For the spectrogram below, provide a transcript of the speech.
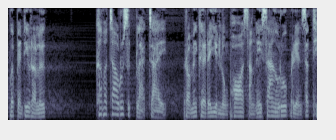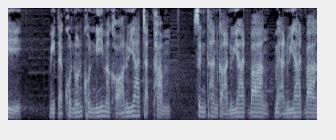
เพื่อเป็นที่ระลึก ข้าพเจ้ารู้สึกแปลกใจ เราไม่เคยได้ยินหลวงพ่อสั่งให้สร้างรูปเหรียญสักที มีแต่คนโน้นคนนี้มาขออนุญาตจัดทำซึ่งท่านก็อนุญาตบ้าง ไม่อนุญาตบ้าง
